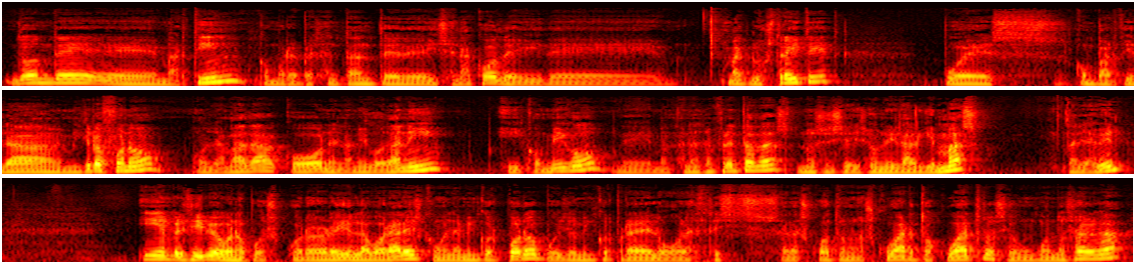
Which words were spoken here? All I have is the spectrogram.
Donde eh, Martín, como representante de Isenacode y de Mac Illustrated, pues compartirá micrófono o llamada con el amigo Dani y conmigo de Manzanas Enfrentadas. No sé si hay que unir a alguien más, estaría bien. Y en principio, bueno, pues por horarios laborales, como ya me incorporo, pues yo me incorporaré luego a las 3, a las 4 menos cuarto, 4, según cuando salga.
